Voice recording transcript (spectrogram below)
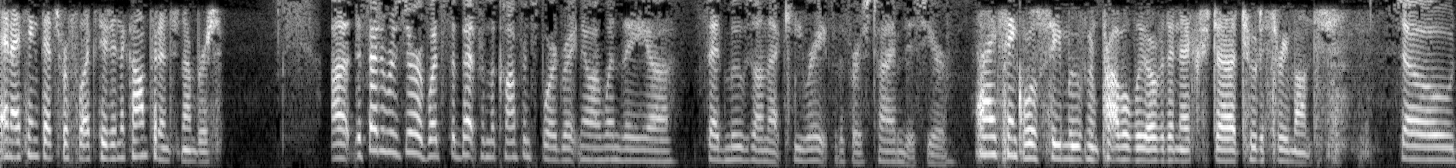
and I think that's reflected in the confidence numbers. Uh, the Federal Reserve, what's the bet from the conference board right now on when the uh, Fed moves on that key rate for the first time this year? I think we'll see movement probably over the next uh, two to three months. So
